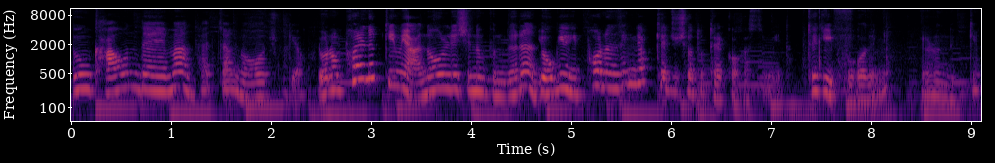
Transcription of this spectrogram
눈 가운데에만 살짝 넣어줄게요. 요런 펄 느낌이 안 어울리시는 분들은 여기 이 펄은 생략해 주 셔도 될 것 같습니다. 되게 이쁘거든요. 이런 느낌?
